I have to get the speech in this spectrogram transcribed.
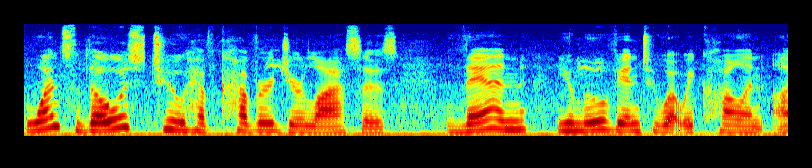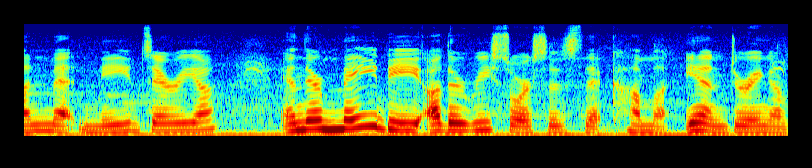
Once those two have covered your losses, then you move into what we call an unmet needs area. And there may be other resources that come in during a,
